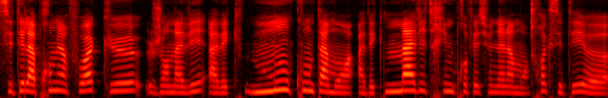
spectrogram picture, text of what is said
c'était la première fois que j'en avais avec mon compte à moi, avec ma vitrine professionnelle à moi. Je crois que c'était euh,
